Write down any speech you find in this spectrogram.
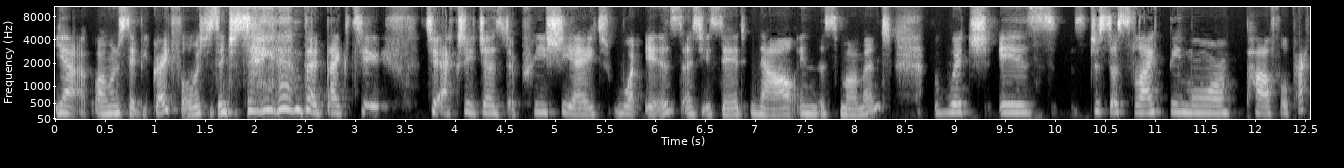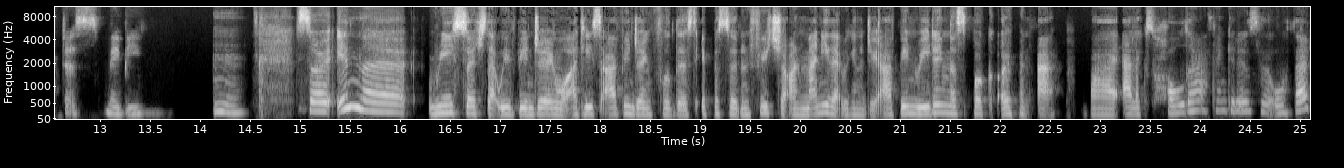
yeah, well, I want to say be grateful, which is interesting, but like to to actually just appreciate what is, as you said, now in this moment, which is just a slightly more powerful practice, maybe. Mm. So, in the research that we've been doing, or at least I've been doing for this episode and future on money that we're going to do, I've been reading this book, Open Up, by Alex Holder, I think it is the author.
